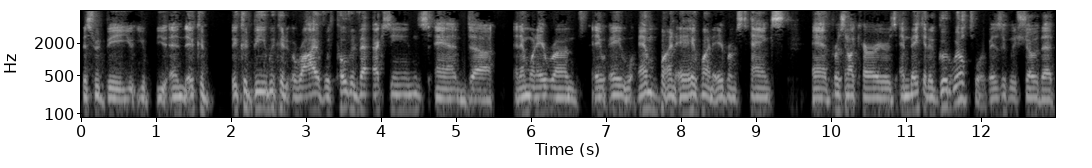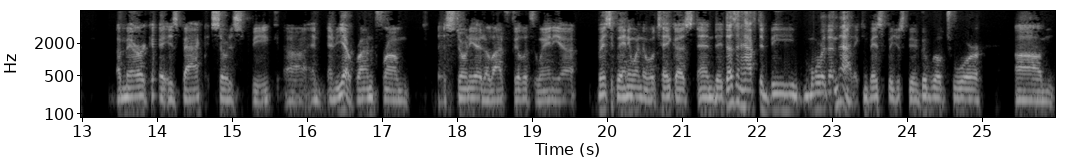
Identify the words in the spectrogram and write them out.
This would be you, you, you, and it could it could be we could arrive with COVID vaccines and uh, and M1 Abrams a, a, M1 A1 Abrams tanks and personnel carriers and make it a goodwill tour. Basically, show that America is back, so to speak, uh, and and yeah, run from Estonia to Latvia, Lithuania, basically anyone that will take us. And it doesn't have to be more than that. It can basically just be a goodwill tour um,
